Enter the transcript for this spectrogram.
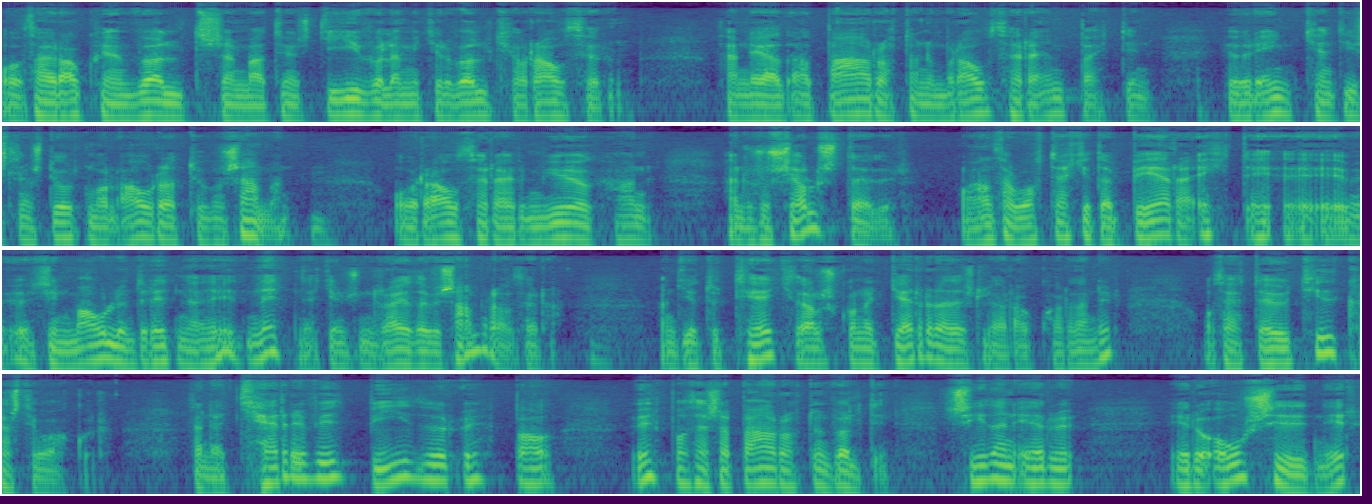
Og það er ákveðin völd sem að það er gífulega mikil völd hjá ráþörum þannig að, að baráttanum ráþæra ennbættin hefur einkend Íslands stjórnmál áratökum saman mm. og ráþæra er mjög, hann, hann er svo sjálfstæður og hann þarf ofta ekkert að bera eitt, e, e, e, sín málundir einn eða neitt, ekki eins og ræða við samráð þeirra. Mm. Hann getur tekið alls konar gerraðislegar ákvarðanir og þetta hefur tíðkast hjá okkur. Þannig að kerfið býður upp á, upp á þessa baráttum völdin. Síðan eru, eru ósiðinir,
